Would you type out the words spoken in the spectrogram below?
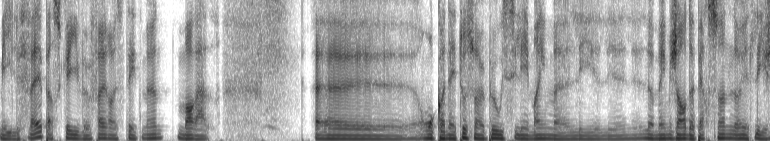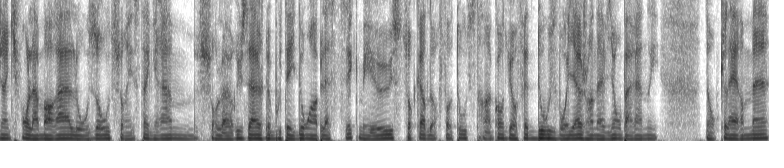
Mais il le fait parce qu'il veut faire un statement moral. Euh, on connaît tous un peu aussi les mêmes, les, le même genre de personnes, les gens qui font la morale aux autres sur Instagram sur leur usage de bouteilles d'eau en plastique, mais eux, si tu regardes leurs photos, tu te rends compte qu'ils ont fait 12 voyages en avion par année. Donc clairement,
